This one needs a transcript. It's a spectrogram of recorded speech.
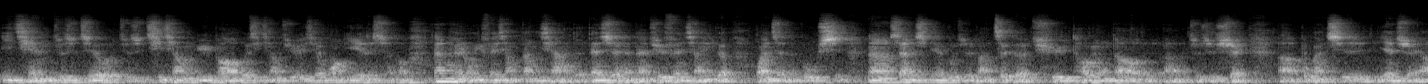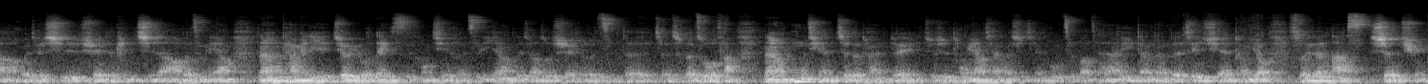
以前就是只有就是气象预报或气象局的一些网页的时候，但很容易分享当下的，但是很难去分享一个完整的故事。那山时间部就是把这个去套用到呃就是水啊，不管是盐水啊，或者是水的品质啊，或怎么样，那他们也就有类似空气盒子一样的叫做水盒子的这这个做法。那目前这个团队就是同样山时间部、自保在哪里等等的这些朋友，所谓的 LAS 社群，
